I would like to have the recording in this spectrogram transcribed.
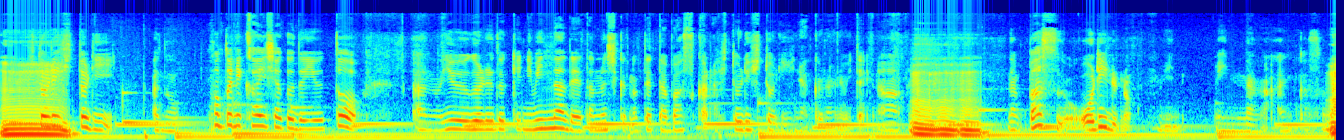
うん。一人一人あの本当に解釈で言うとあの夕暮れ時にみんなで楽しく乗ってたバスから一人一人いなくなるみたいな。うんうんなんかバスを降りるの。みんみんながなんかそうんう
